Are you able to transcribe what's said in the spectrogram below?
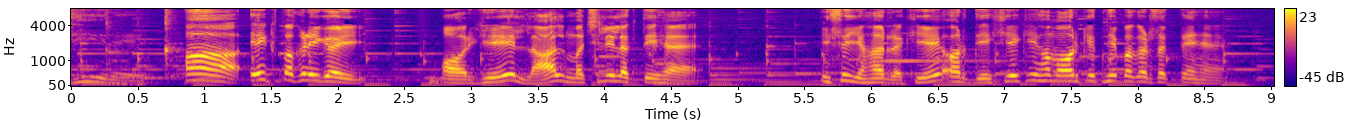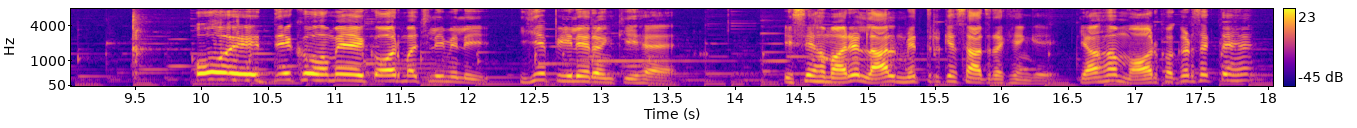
धीरे। आ एक पकड़ी गई। और ये लाल मछली लगती है। इसे यहाँ रखिए और देखिए कि हम और कितनी पकड़ सकते हैं। ओए, देखो हमें एक और मछली मिली। ये पीले रंग की है। इसे हमारे लाल मित्र के साथ रखेंगे। क्या हम और पकड़ सकते हैं?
